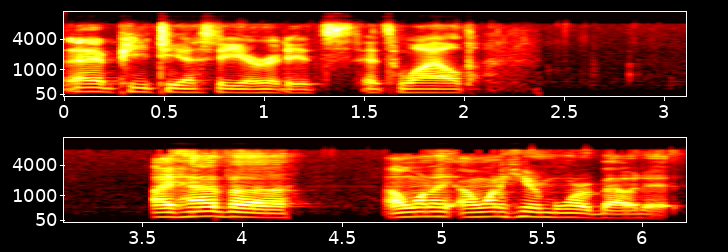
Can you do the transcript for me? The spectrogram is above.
I have PTSD already. It's it's wild. I have a. I want to. I want to hear more about it,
